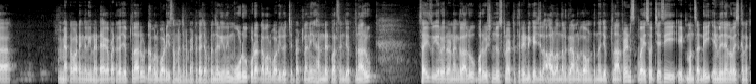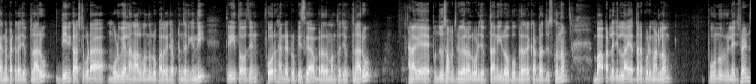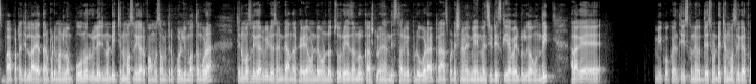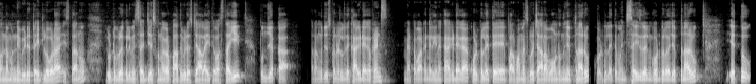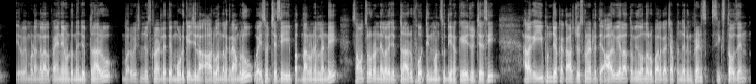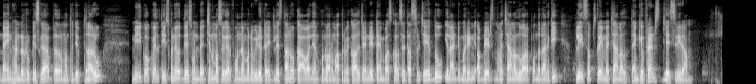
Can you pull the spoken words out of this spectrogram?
మెట్టవాటం కలిగిన డేగ పెట్టగా చెప్తున్నారు. డబల్ బాడీ సంబంధించిన పెట్టగా చెప్పడం జరిగింది. మూడు కూడా డబల్ బాడీలు వచ్చే పెట్టలని హండ్రెడ్ పర్సెంట్ చెప్తున్నారు. సైజు ఇరవై రెండు అంగళాలు. బరువు చూసుకున్నట్టయితే రెండు కేజీలు ఆరు వందల గ్రాములుగా ఉంటుందని చెప్తున్నారు ఫ్రెండ్స్. వయసు వచ్చేసి ఎయిట్ మంత్స్ అండి. ఎనిమిది నెలల వయసు కన్నా కన్నపెట్టగా చెప్తున్నారు. దీని కాస్ట్ కూడా మూడు వేల నాలుగు వందల రూపాయలుగా చెప్పడం జరిగింది. త్రీ థౌజండ్ ఫోర్ హండ్రెడ్ రూపీస్గా బ్రదర్ మనతో చెప్తున్నారు. అలాగే పుంజుకు సంబంధించిన వివరాలు కూడా చెప్తాను. ఈలోపు బ్రదర్కి అడ్రస్ చూసుకుందాం. బాపట్ల జిల్లా ఎద్దనపూడి మండలం పూనూరు విలేజ్ ఫ్రెండ్స్. బాపట్ల జిల్లా ఎద్దనపూడి మండలం పూనూరు విలేజ్ నుండి చిన్నమసలి గారి ఫామ్కు సంబంధించిన కోళ్ళి మొత్తం కూడా చిన్నమసలి గారి వీడియోస్ అంటే అందరికి ఐడియా ఉండే ఉండొచ్చు. రీజనబుల్ కాస్ట్లోనే అందిస్తారు ఎప్పుడు కూడా. ట్రాన్స్పోర్టేషన్ అనేది మెయిన్ మెయిన్ సిటీస్కి అవైలబుల్గా ఉంది. అలాగే మీకు ఒకవేళ తీసుకునే ఉద్దేశం ఉంటే చిన్నమసలి గారి ఫోన్ నెంబర్ నేను వీడియో టైట్లో కూడా ఇస్తాను. యూట్యూబ్లోకి వెళ్ళి మీరు సెర్చ్ చేసుకున్నా కూడా పాత వీడియోస్ చాలా అయితే వస్తాయి. పుంజు యొక్క రంగు చూసుకున్నట్లయితే కాగిడాగా ఫ్రెండ్స్. మెట్టబాటం కలిగిన కాకిడేగా కోడిపిల్ల అయితే పర్ఫార్మెన్స్ కూడా చాలా బాగుంటుందని చెప్తున్నారు. కోడిపిల్ల అయితే మంచి సైజు కలిగిన కోడిపిల్లగా చెప్తున్నారు. ఎత్తు ఇరవై మూడు అంగళాల పైనే ఉంటుందని చెప్తున్నారు. బరువు విషయం చూసుకున్నట్లయితే మూడు కేజీల ఆరు వందల గ్రాములు. వయసు వచ్చేసి పద్నాలుగు నెలలండి. సంవత్సరం రెండు నెలలుగా చెప్తున్నారు. ఫోర్టీన్ మంత్స్ దీని యొక్క ఏజ్ వచ్చేసి. అలాగే ఈ పుంజ యొక్క కాస్ట్ చూసుకున్నట్లయితే ఆరు వేల తొమ్మిది వందల రూపాయలుగా చెప్పడం జరిగింది friends. Six thousand nine hundred రూపీస్గా brother మనతో చెప్తున్నారు. మీకు ఒకవేళ తీసుకునే ఉద్దేశం ఉంటే చిన్నమస గారి ఫోన్ నెంబర్ వీడియో టైటిల్ ఇస్తాను. కావాలి అనుకున్న వారు మాత్రమే కాల్ చేయండి. టైంపాస్ కాల్స్ అయితే అసలు చేయొద్దు. ఇలాంటి మరిన్ని అప్డేట్స్ మన ఛానల్ ద్వారా పొందడానికి please subscribe my channel. Thank you friends. జై శ్రీరామ్.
